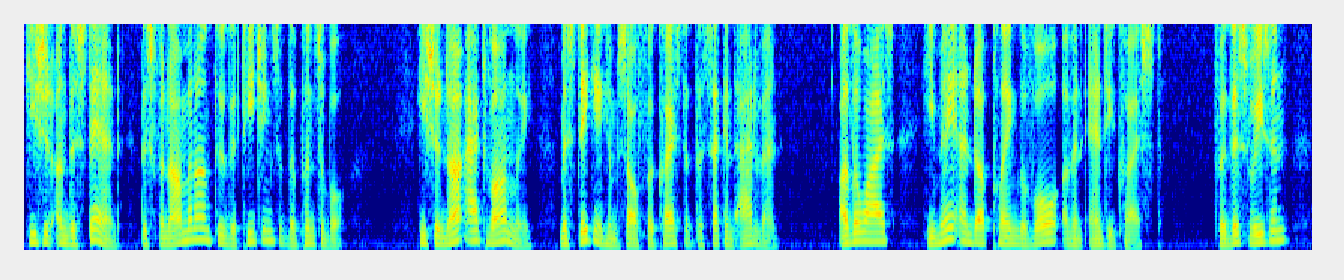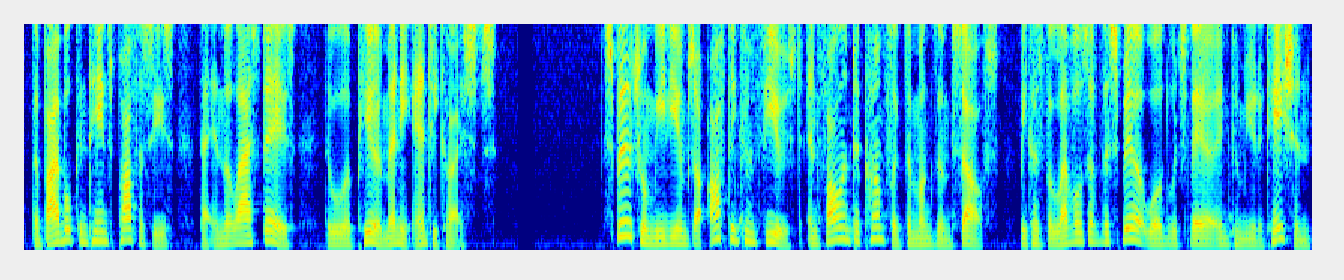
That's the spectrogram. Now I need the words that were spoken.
he should understand this phenomenon through the teachings of the principle. He should not act wrongly, mistaking himself for Christ at the second advent. Otherwise, he may end up playing the role of an antichrist. For this reason, the Bible contains prophecies that in the last days there will appear many antichrists. Spiritual mediums are often confused and fall into conflict among themselves because the levels of the spirit world which they are in communication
